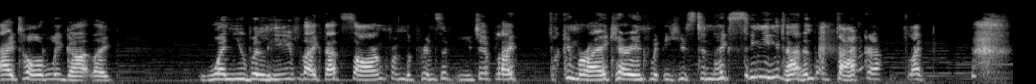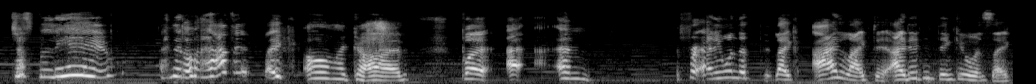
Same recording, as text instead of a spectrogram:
I totally got like, when you believe, like that song from the Prince of Egypt, like fucking Mariah Carey and Whitney Houston, like singing that in the background, like just believe and it'll happen. Like, oh my god! But I, and for anyone that like, I liked it. I didn't think it was like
